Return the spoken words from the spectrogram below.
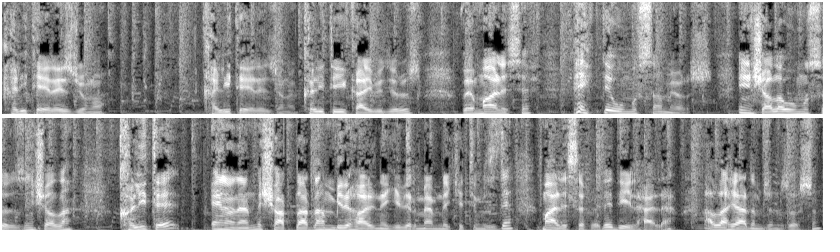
Kalite erozyonu. Kalite erozyonu. Kaliteyi kaybediyoruz ve maalesef pek de umursamıyoruz. İnşallah umursarız. İnşallah kalite en önemli şartlardan biri haline gelir memleketimizde. Maalesef öyle değil hala. Allah yardımcımız olsun.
